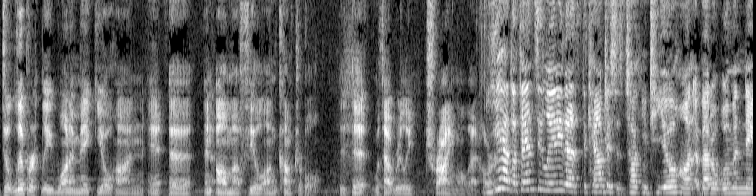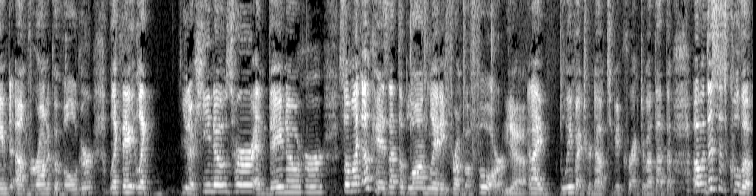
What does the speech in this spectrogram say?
deliberately want to make Johan uh, and Alma feel uncomfortable, it, it, without really trying all that hard. Yeah, the fancy lady that's the countess is talking to Johan about a woman named um, Veronica Vogler. Like they like. You know, he knows her and they know her. So I'm like, okay, is that the blonde lady from before? Yeah. And I believe I turned out to be correct about that, though. Oh, this is cool, though.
